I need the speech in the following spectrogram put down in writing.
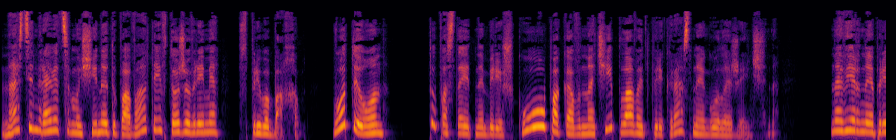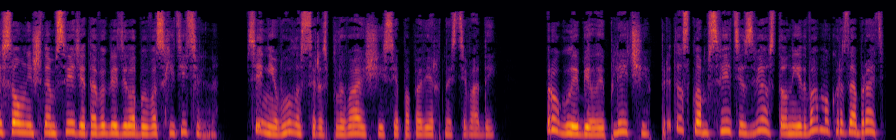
Насте нравятся мужчины туповатые и в то же время с прибабахом. Вот и он. Тупо стоит на бережку, пока в ночи плавает прекрасная голая женщина. Наверное, при солнечном свете это выглядело бы восхитительно. Синие волосы, расплывающиеся по поверхности воды. Круглые белые плечи. При тусклом свете звезд он едва мог разобрать,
